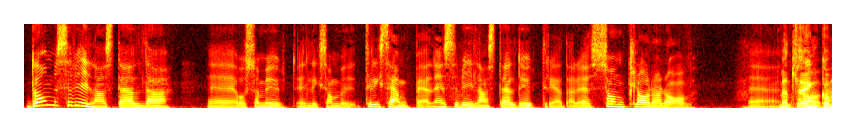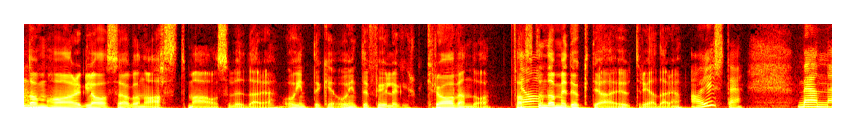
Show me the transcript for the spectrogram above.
de civilanställda eh, och som ut, eh, liksom, till exempel en civilanställd utredare som klarar av Eh, Men kraven. tänk om de har glasögon och astma och så vidare och inte, och inte fyller kraven då? Fastän ja. de är duktiga utredare. Ja, just det. Men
